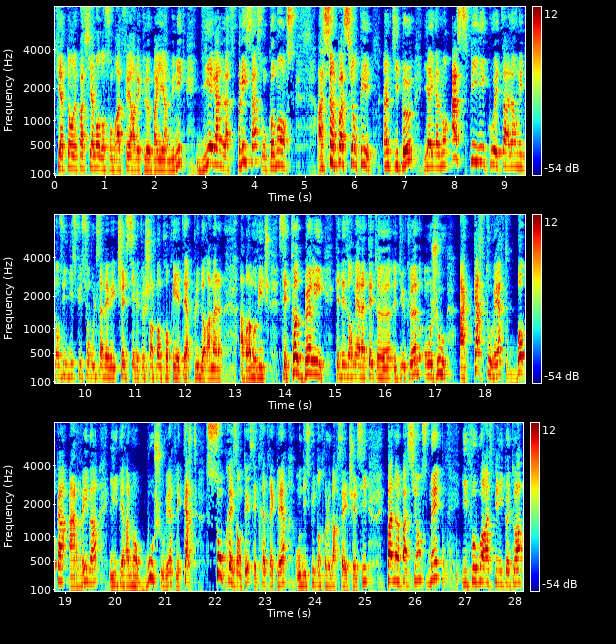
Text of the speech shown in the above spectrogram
qui attend impatiemment dans son bras de fer avec le Bayern Munich. Diegan Las Prisas, on commence à s'impatienter un petit peu. Il y a également Aspilicueta. Là, on est dans une discussion, vous le savez, avec Chelsea, avec le changement de propriétaire, plus de Raman Abramovich. C'est Todd Burley qui est désormais à la tête euh, du club. On joue à carte ouverte, boca arriba, littéralement bouche ouverte. Les cartes sont présentées, c'est très très clair. On discute entre le Barça et Chelsea. Pas d'impatience, mais il faut voir Aspilicueta,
